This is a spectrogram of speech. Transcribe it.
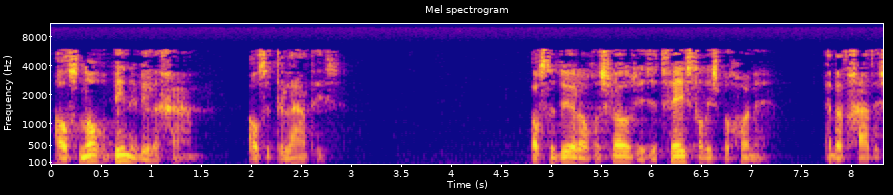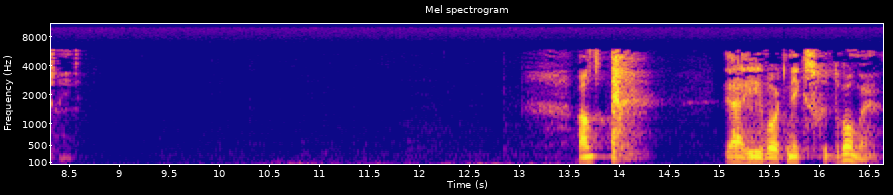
Alsnog binnen willen gaan, als het te laat is. Als de deur al gesloten is, het feest al is begonnen. En dat gaat dus niet. Want, ja, hier wordt niks gedwongen.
